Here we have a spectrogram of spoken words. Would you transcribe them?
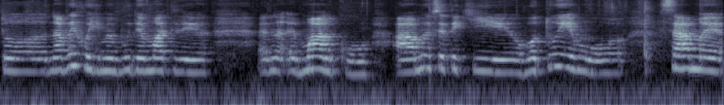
то на виході ми будемо мати е, манку, а ми все-таки готуємо саме,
